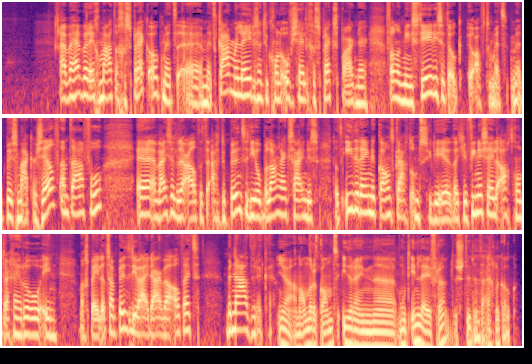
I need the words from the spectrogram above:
Ja, we hebben regelmatig gesprek ook met, uh, met Kamerleden. is natuurlijk gewoon de officiële gesprekspartner van het ministerie. Zit ook af en toe met, met busmaker zelf aan tafel. Uh, en wij zullen daar altijd eigenlijk de punten die heel belangrijk zijn. Dus dat iedereen de kans krijgt om te studeren. Dat je financiële achtergrond er geen rol in mag spelen. Dat zijn punten die wij daar wel altijd benadrukken. Ja, aan de andere kant, iedereen uh, moet inleveren. De studenten eigenlijk ook.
